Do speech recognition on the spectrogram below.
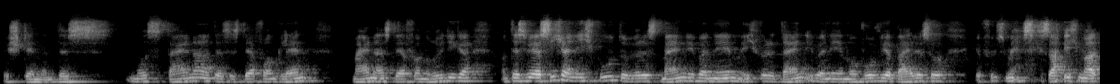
bestimmen. Das muss deiner, das ist der von Glenn, meiner ist der von Rüdiger. Und das wäre sicher nicht gut, du würdest meinen übernehmen, ich würde deinen übernehmen, obwohl wir beide so gefühlsmäßig, sage ich mal,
